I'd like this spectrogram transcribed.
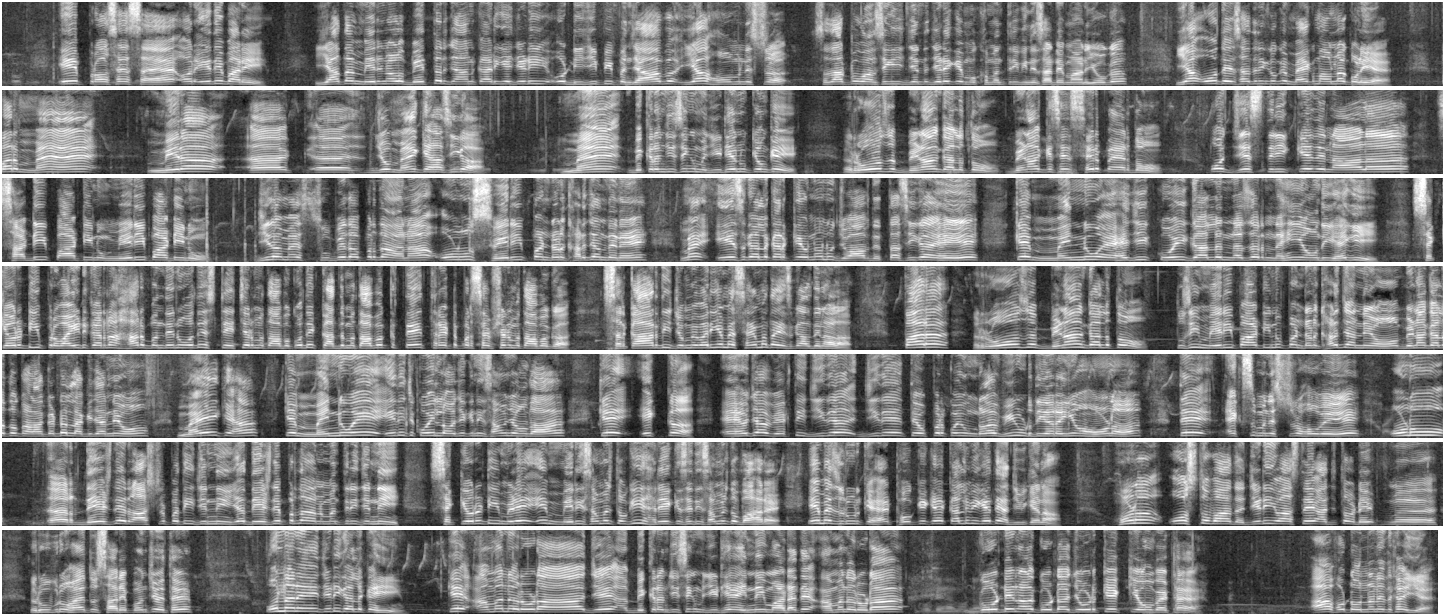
ਇਹ ਪ੍ਰੋਸੈਸ ਹੈ ਔਰ ਇਹਦੇ ਬਾਰੇ ਜਾਂ ਤਾਂ ਮੇਰੇ ਨਾਲੋਂ ਬਿਹਤਰ ਜਾਣਕਾਰੀ ਹੈ ਜਿਹੜੀ ਉਹ ਡੀਜੀਪੀ ਪੰਜਾਬ ਜਾਂ ਹੋਮ ਮਿਨਿਸਟਰ ਸਰਦਾਰ ਭਗਵੰਤ ਸਿੰਘ ਜੀ ਜਿਨ- ਜਿਹੜੇ ਕਿ ਮੁੱਖ ਮੰਤਰੀ ਵੀ ਨੇ ਸਾਡੇ ਮਾਣਯੋਗ ਜਾਂ ਉਹ ਦੇ ਸਕਦੇ ਨੇ ਕਿਉਂਕਿ ਮਹਿਕਮਾ ਉਹਨਾਂ ਕੋਲੇ ਹੈ। ਪਰ ਮੈਂ, ਮੇਰਾ ਜੋ ਮੈਂ ਕਿਹਾ ਸੀਗਾ, ਮੈਂ ਵਿਕਰਮਜੀਤ ਸਿੰਘ ਮਜੀਠੀਆ ਨੂੰ ਕਿਉਂਕਿ ਰੋਜ਼ ਬਿਨਾਂ ਗੱਲ ਤੋਂ, ਬਿਨਾਂ ਕਿਸੇ ਸਿਰ ਪੈਰ ਤੋਂ, ਉਹ ਜਿਸ ਤਰੀਕੇ ਦੇ ਨਾਲ ਸਾਡੀ ਪਾਰਟੀ ਨੂੰ, ਮੇਰੀ ਪਾਰਟੀ ਨੂੰ, ਜਿਹਦਾ ਮੈਂ ਸੂਬੇ ਦਾ ਪ੍ਰਧਾਨ ਆ, ਉਹਨੂੰ ਸਵੇਰੀ ਭੰਡਣ ਖੜ ਜਾਂਦੇ ਨੇ, ਮੈਂ ਇਸ ਗੱਲ ਕਰਕੇ ਉਹਨਾਂ ਨੂੰ ਜਵਾਬ ਦਿੱਤਾ ਸੀਗਾ ਇਹ, ਕਿ ਮੈਨੂੰ ਇਹੋ ਜੀ ਕੋਈ ਗੱਲ ਨਜ਼ਰ ਨਹੀਂ ਆਉਂਦੀ ਹੈਗੀ। ਸਿਕਿਉਰਿਟੀ ਪ੍ਰੋਵਾਈਡ ਕਰਨਾ ਹਰ ਬੰਦੇ ਨੂੰ ਉਹਦੇ ਸਟੇਚਰ ਮੁਤਾਬਕ, ਉਹਦੇ ਕੱਦ ਮੁਤਾਬਕ ਤੇ ਥ੍ਰੈਟ ਪਰਸੈਪਸ਼ਨ ਮੁਤਾਬਕ। ਸਰਕਾਰ ਦੀ ਜ਼ਿੰਮੇਵਾਰੀ ਹੈ ਮੈਂ ਸਹਿਮਤ ਹਾਂ ਇਸ ਗੱਲ ਦੇ ਨਾਲ। ਪਰ ਰੋਜ਼ ਬਿਨਾਂ ਗੱਲ ਤੋਂ ਤੁਸੀਂ ਮੇਰੀ ਪਾਰਟੀ ਨੂੰ ਭੰਡਣ ਖੜ ਜਾਂਦੇ ਹੋ, ਬਿਨਾਂ ਗੱਲ ਤੋਂ ਗਾਲਾਂ ਕੱਢਣ ਲੱਗ ਜਾਂਦੇ ਹੋ। ਮੈਂ ਇਹ ਕਿਹਾ ਕਿ ਮੈਨੂੰ ਇਹ, ਇਹਦੇ 'ਚ ਕੋਈ ਲੌਜੀਕ ਨਹੀਂ ਸਮਝ ਆਉਂਦਾ ਕਿ ਇੱਕ ਇਹੋ ਜਿਹਾ ਵਿਅਕਤੀ ਜਿਹਦੇ ਜਿਹਦੇ ਤੇ ਉੱਪਰ ਕੋਈ ਉਂਗਲਾਂ ਵੀ ਉੱਡਦੀਆਂ ਰਹੀਆਂ ਹੋਣ ਤੇ ਐਕਸ ਮਿਨਿਸਟਰ ਹੋਵੇ, ਉਹਨੂੰ ਦੇਸ਼ ਦੇ ਰਾਸ਼ਟਰਪਤੀ ਜਿੰਨੀ ਜਾਂ ਦੇਸ਼ ਦੇ ਪ੍ਰਧਾਨ ਮੰਤਰੀ ਜਿੰਨੀ ਸਿਕਿਉਰਿਟੀ ਮਿਲੇ ਇਹ ਮੇਰੀ ਸਮਝ ਤੋਂ ਕੀ ਹਰੇਕ ਕਿਸੇ ਦੀ ਸਮਝ ਤੋਂ ਬਾਹਰ ਹੈ। ਇਹ ਮੈਂ ਜ਼ਰੂਰ ਕਿਹਾ ਠੋਕ ਕੇ ਕਿਹਾ ਕੱਲ ਵੀ ਕਿਹਾ ਤੇ ਅੱਜ ਵੀ ਕਹਿਣਾ। ਹੁਣ ਉਸ ਤੋਂ ਬਾਅਦ ਜਿਹੜੀ ਵਾਸਤੇ ਅੱਜ ਤੁਹਾਡੇ ਰੂਬਰੂ ਹੈ ਤੁਸੀਂ ਸਾਰੇ ਪਹੁੰਚੇ ਇੱਥੇ ਉਹਨਾਂ ਨੇ ਜਿਹੜੀ ਗੱਲ ਕਹੀ ਕਿ ਅਮਨ ਅਰੋੜਾ ਜੇ ਵਿਕਰਮਜੀਤ ਸਿੰਘ ਮਜੀਠੀਆ ਇੰਨਾ ਹੀ ਮਾੜਾ ਤੇ ਅਮਨ ਅਰੋੜਾ ਗੋਡੇ ਨਾਲ ਗੋਡਾ ਜੋੜ ਕੇ ਕਿਉਂ ਬੈਠਾ ਹੈ? ਆਹ ਫੋਟੋ ਉਹਨਾਂ ਨੇ ਦਿਖਾਈ ਹੈ।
